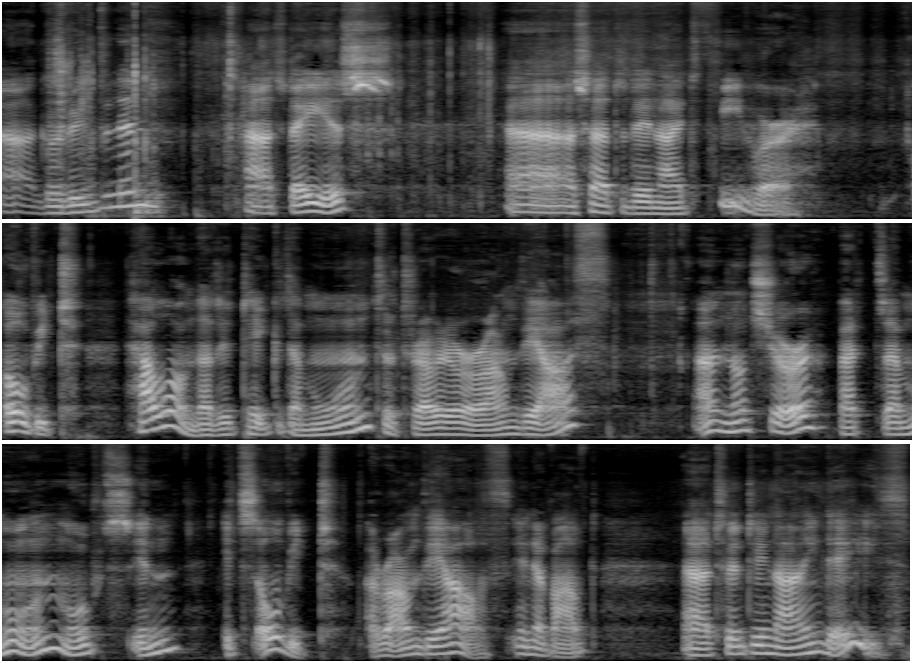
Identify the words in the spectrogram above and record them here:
Uh, good evening. Uh, today is uh, Saturday Night Fever. Orbit. How long does it take the moon to travel around the Earth? I'm not sure, but the moon moves in its orbit around the Earth in about uh, 29 days.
